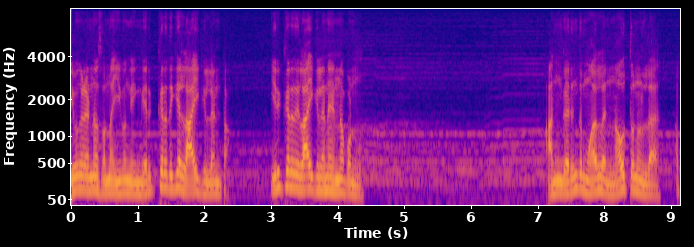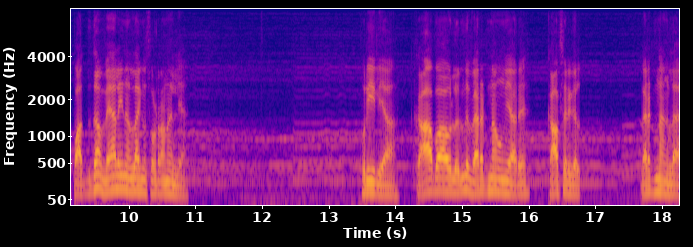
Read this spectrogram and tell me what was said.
இவங்க என்ன சொன்னால் இவங்க இங்கே இருக்கிறதுக்கே லாய்க்கு இல்லைன்ட்டான். இருக்கிறது லாய்க்கு இல்லைன்னா என்ன பண்ணும்? அங்கேருந்து முதல்ல நவுத்தணும்ல அப்போ அதுதான் வேலைன்னு நல்லா இங்கே சொல்கிறானா இல்லையா? புரியலையா? காபாவிலிருந்து விரட்டினவங்க யார்? காஃபிர்கள். விரட்டினாங்களே?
